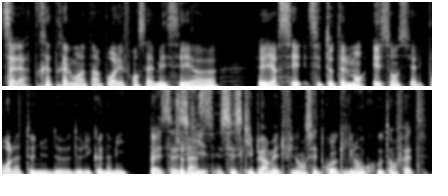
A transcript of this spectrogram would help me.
ça a l'air très très lointain pour les Français, mais c'est dire, c'est totalement essentiel pour la tenue de, de l'économie. Ben, c'est ce, qui- c'est ce qui permet de financer de quoi qu'il en coûte, en fait.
